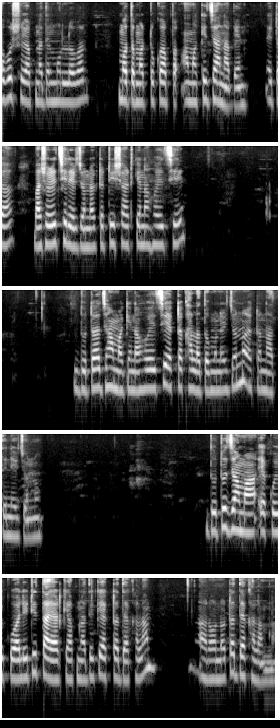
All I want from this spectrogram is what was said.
অবশ্যই আপনাদের মূল্যবান মতামতটুকু আমাকে জানাবেন। এটা বাসরের ছেলের জন্য একটা টি শার্ট কেনা হয়েছে। দুটা জামা কেনা হয়েছে, একটা খালাতো মনের জন্য, একটা নাতিনের জন্য। দুটো জামা একই কোয়ালিটি তাই আর কি আপনাদেরকে একটা দেখালাম আর অন্যটা দেখালাম না।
